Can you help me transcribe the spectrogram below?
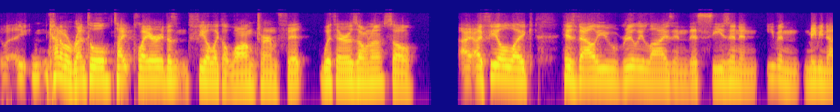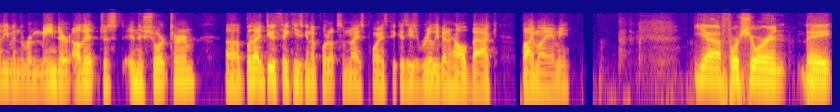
kind of a rental type player. It doesn't feel like a long term fit with Arizona. So I, I, feel like his value really lies in this season and even maybe not even the remainder of it, just in the short term. Uh, but I do think he's going to put up some nice points because he's really been held back by Miami. Yeah, for sure. And they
